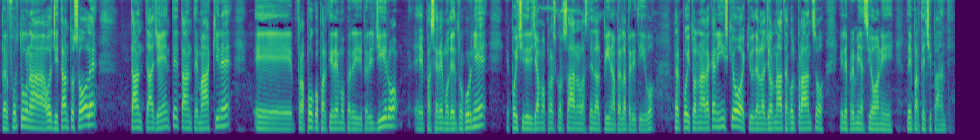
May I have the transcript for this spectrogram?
per fortuna oggi tanto sole, tanta gente, tante macchine e fra poco partiremo per il, per il giro passeremo dentro Cournier e poi ci dirigiamo a Prascorsano, la stella alpina per l'aperitivo, per poi tornare a Canischio e chiudere la giornata col pranzo e le premiazioni dei partecipanti.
